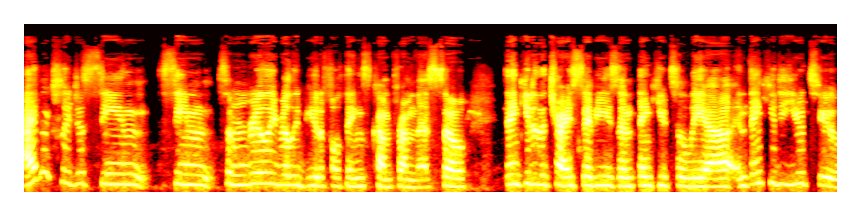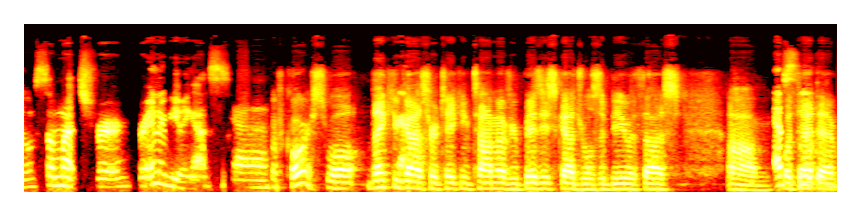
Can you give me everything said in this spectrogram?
I've actually just seen seen some really, really beautiful things come from this. So thank you to the Tri Cities and thank you to Leah and thank you to you two so much for for interviewing us. Yeah. Of course. Well, thank you guys for taking time out of your busy schedules to be with us. Um, with that, that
